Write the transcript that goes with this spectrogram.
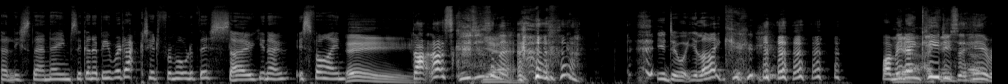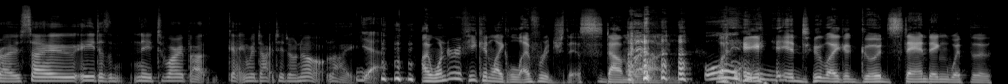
at least their names are going to be redacted from all of this, so you know it's fine. hey. That, that's good, isn't Yeah. it? You do what you like. well, I mean, Yeah, I Enkidu's think, a uh, hero, so he doesn't need to worry about getting redacted or not. Like, yeah. I wonder if he can like leverage this down the line like, into like a good standing with the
